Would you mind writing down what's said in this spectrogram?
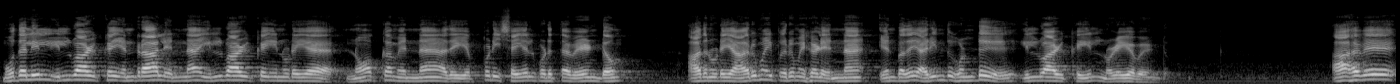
முதலில் இல்வாழ்க்கை என்றால் என்ன? இல்வாழ்க்கையினுடைய நோக்கம் என்ன? அதை எப்படி செயல்படுத்த வேண்டும்? அதனுடைய அருமை பெருமைகள் என்ன? என்பதை அறிந்து கொண்டு இல்வாழ்க்கையில் நுழைய வேண்டும். ஆகவே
